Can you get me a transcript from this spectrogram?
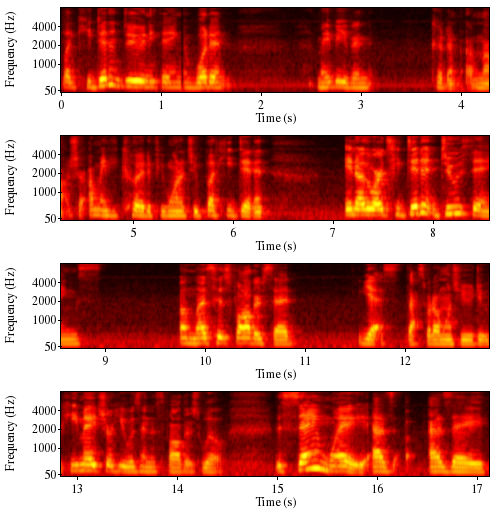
like he didn't do anything and wouldn't maybe even couldn't I'm not sure. I mean he could if he wanted to, but he didn't. In other words, he didn't do things unless his father said, Yes, that's what I want you to do. He made sure he was in his father's will. The same way as as a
